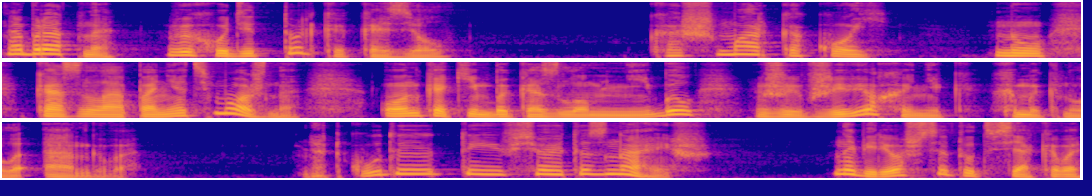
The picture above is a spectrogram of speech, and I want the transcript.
Обратно выходит только козел. Кошмар какой! Ну, козла понять можно. Он, каким бы козлом ни был, жив-живеханик, хмыкнула Ангва. Откуда ты все это знаешь? Наберешься тут всякого,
